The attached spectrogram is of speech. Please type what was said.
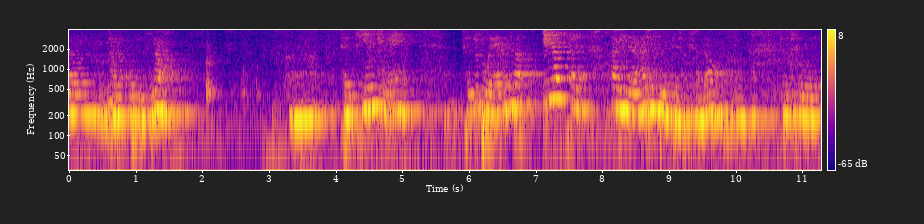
곡은 자작곡이고요. 어, 제 지인 중에 제주도에 한 달, 1년 살, 살이를 하신 분이 계셨어요. 제주도에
